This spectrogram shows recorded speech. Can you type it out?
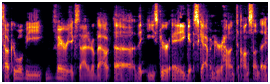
Tucker will be very excited about uh, the Easter egg scavenger hunt on Sunday.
